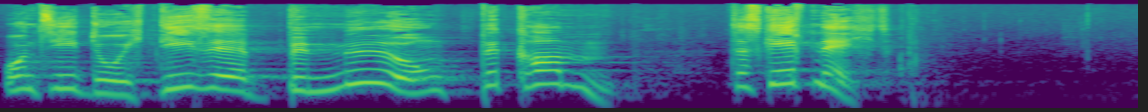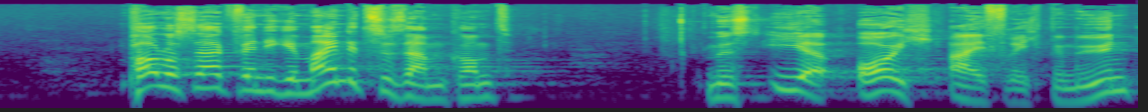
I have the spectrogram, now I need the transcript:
und sie durch diese Bemühung bekommen. Das geht nicht. Paulus sagt, wenn die Gemeinde zusammenkommt, müsst ihr euch eifrig bemühen,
